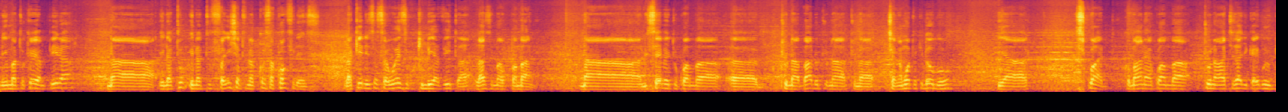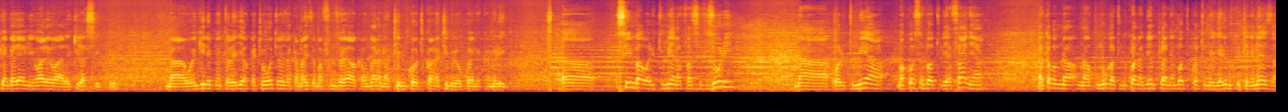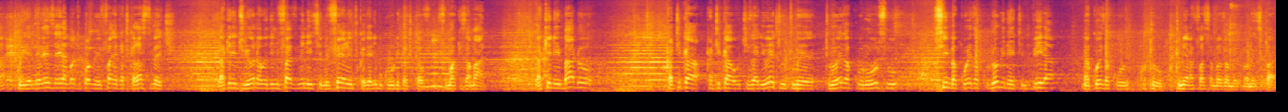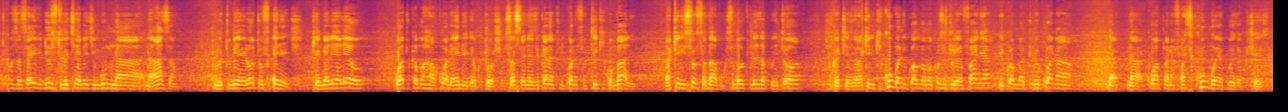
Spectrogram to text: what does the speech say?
Ni matokeo ya mpira na inatu, inatufanyisha tunakosa confidence, lakini sasa huwezi kukimbia vita, lazima upambane. Na niseme tu kwamba uh, tuna bado tuna, tuna changamoto kidogo ya squad, kwa maana ya kwamba tuna wachezaji karibu, ukiangalia ni wale wale kila siku, na wengine tunatarajia wakati wote wanaweza kamaliza mafunzo yao wakaungana na timu, kwa tukawa na timu iliyokuwa imekamilika. Uh, Simba walitumia nafasi vizuri na walitumia makosa ambayo tuliyafanya, na kama mnakumbuka, mna tulikuwa na game plan ambayo tulikuwa tumejaribu kuitengeneza kuiendeleza ile ambayo tulikuwa tumeifanya katika last match, lakini tuliona within 5 minutes imefeli, tukajaribu kurudi katika mfumo wa kizamani, lakini bado katika, katika uchezaji wetu tume, tumeweza kuruhusu Simba kuweza kudominate mpira na kuweza kutumia nafasi ambazo wamezipata. Sasa hivi juzi tumecheza mechi ngumu na, na Azam tumetumia a lot of energy. Ukiangalia leo watu kama hawakuwa na energy ya kutosha. Sasa inawezekana tulikuwa na fatiki kwa mbali, lakini sio sababu, kwa sababu tuliweza kuitoa tukacheza. Lakini kikubwa ni kwamba makosa tuliyofanya ni kwamba tumekuwa na, na, na kuwapa nafasi kubwa ya kuweza kucheza.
